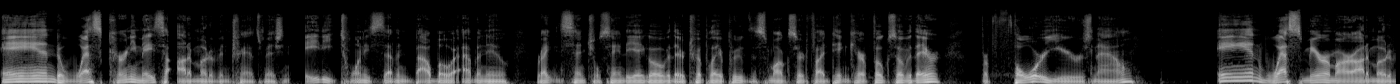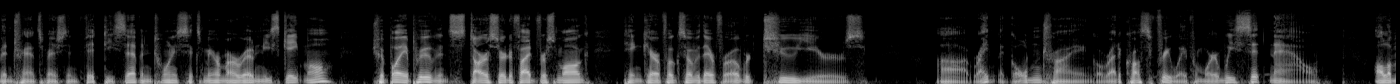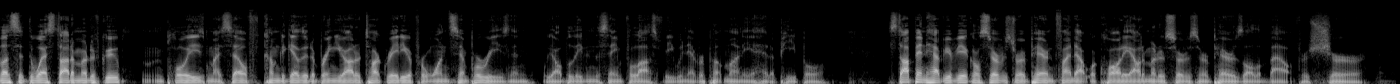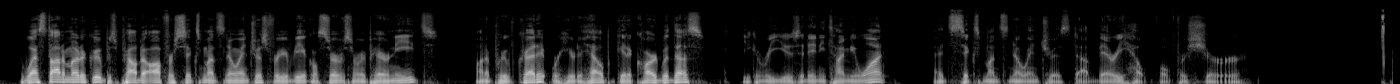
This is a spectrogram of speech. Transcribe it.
and West Kearny Mesa Automotive and Transmission, 8027 Balboa Avenue, right in central San Diego over there. AAA approved and smog certified, taking care of folks over there for four years now. And West Miramar Automotive and Transmission, 5726 Miramar Road in Eastgate Mall, AAA approved and star certified for smog, taking care of folks over there for over two years. Uh, right in the Golden Triangle, right across the freeway from where we sit now. All of us at the West Automotive Group, employees, myself, come together to bring you Auto Talk Radio for one simple reason. We all believe in the same philosophy. We never put money ahead of people. Stop in, have your vehicle serviced and repaired, and find out what quality automotive service and repair is all about for sure. The West Automotive Group is proud to offer six months no interest for your vehicle service and repair needs. On approved credit, we're here to help. Get a card with us. You can reuse it anytime you want. At six months no interest. Uh, very helpful for sure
